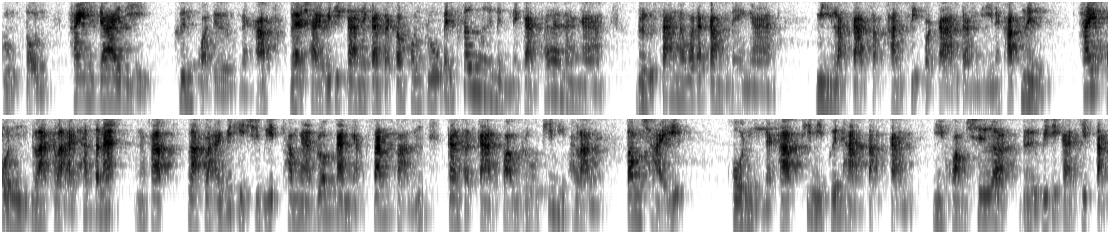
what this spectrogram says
กลุ่มตนให้ได้ดีขึ้นกว่าเดิมนะครับ และใช้วิธีการในการจัดการความรู้เป็นเครื่องมือหนึ่งในการพัฒนางาน หรือสร้างนวัตกรรมในงาน มีหลักการสำคัญ 4 ประการดังนี้นะครับ 1. ให้คนหลากหลายทัศนะนะครับ หลากหลายวิถีชีวิตทำงานร่วมกันอย่างสร้างสรรค์ การจัดการความรู้ที่มีพลังต้องใช้คนนะครับที่มีพื้นฐานต่างกัน มีความเชื่อหรือวิธีการคิดต่าง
